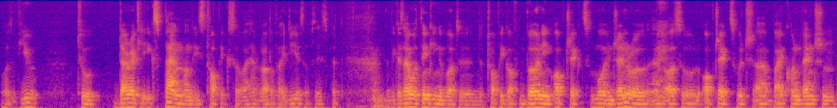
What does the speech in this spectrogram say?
or the viewer, to directly expand on these topics. So I have a lot of ideas of this, but because I was thinking about the, the topic of burning objects more in general, and also objects which are by convention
